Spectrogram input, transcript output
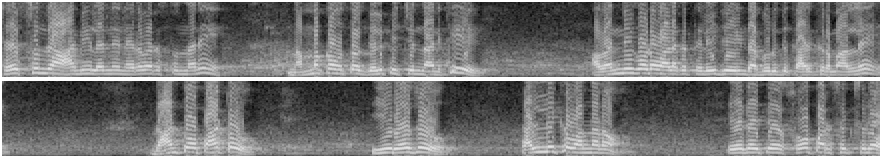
చేస్తుంది ఆ హామీలన్నీ నెరవేరుస్తుందని నమ్మకంతో గెలిపించిన దానికి అవన్నీ కూడా వాళ్ళకి తెలియజేయండి అభివృద్ధి కార్యక్రమాలని. దాంతోపాటు ఈరోజు తల్లికి వందనం. ఏదైతే సూపర్ సిక్స్లో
